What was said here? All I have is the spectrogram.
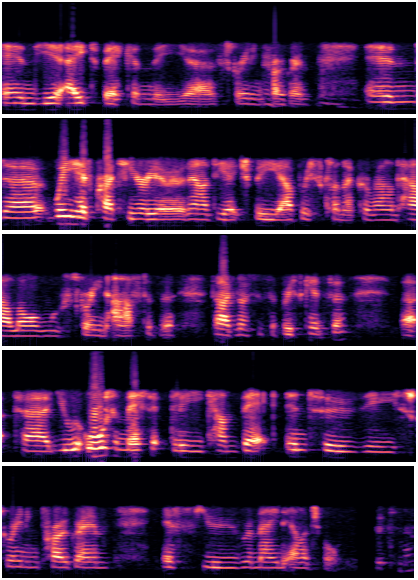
and year eight back in the uh, screening mm. program. Mm. And uh, we have criteria in our DHB, our breast clinic, around how long we'll screen after the diagnosis of breast cancer. But uh, you automatically come back into the screening program if you remain eligible. Good to know.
